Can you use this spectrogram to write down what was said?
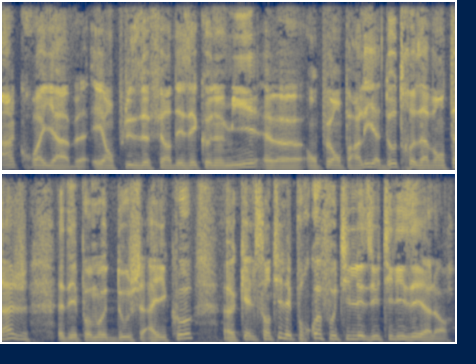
Incroyable. Et en plus de faire des économies, euh, on peut en parler. Il y a d'autres avantages des pommeaux de douche Aiko. Euh, quels sont-ils et pourquoi faut-il les utiliser alors?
